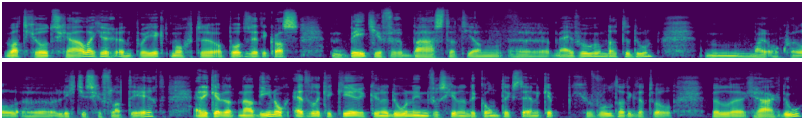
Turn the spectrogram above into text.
wat grootschaliger een project mocht op poten zetten. Ik was een beetje verbaasd dat Jan mij vroeg om dat te doen, maar ook wel eh, lichtjes geflatteerd. En ik heb dat nadien nog ettelijke keren kunnen doen in verschillende contexten en ik heb gevoeld dat ik dat wel, wel eh, graag doe.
